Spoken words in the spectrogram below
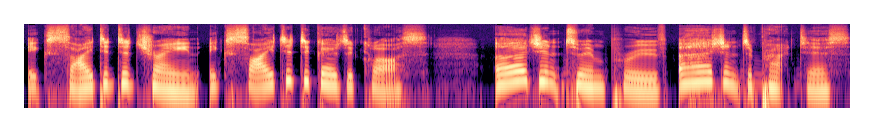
excited to train, excited to go to class, urgent to improve, urgent to practice.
